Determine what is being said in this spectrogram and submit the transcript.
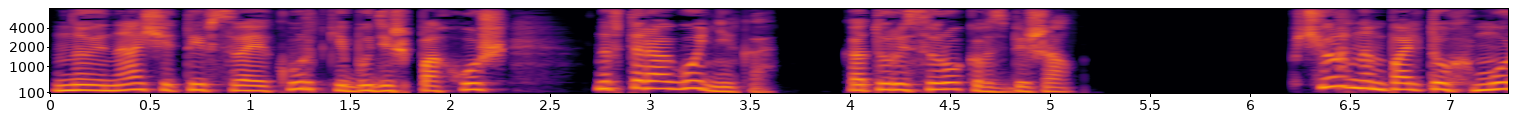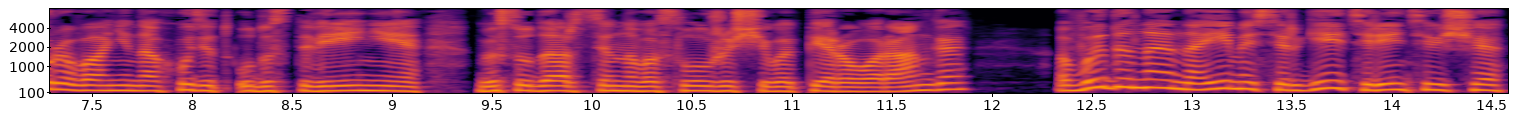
но иначе ты в своей куртке будешь похож на второгодника, который с уроков сбежал». В черном пальто Хмурого они находят удостоверение государственного служащего первого ранга, выданное на имя Сергея Терентьевича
